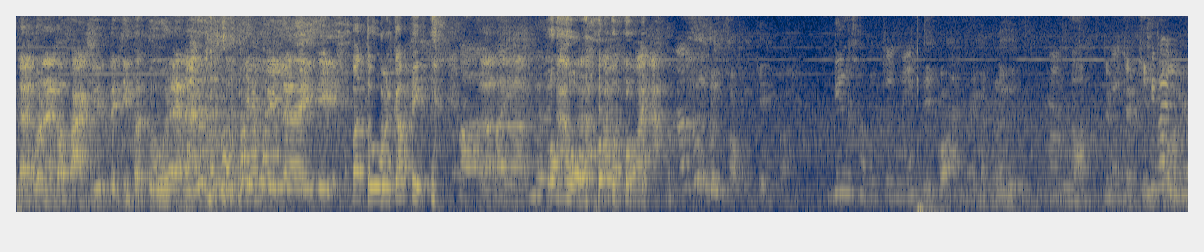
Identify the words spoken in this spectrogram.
แล้วคนนั้นก็ฝากชีวิตไปที่ประตูด้วยนะ ไปเลยสิประตูมันก็ปิดโอ้โหเอาไว้อดึงขอบกางเกงก่อนดึงเขากางเกงไหมดีกว่าไหมมันลื่น อะหรอจะกินคิดตัว่าวไง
